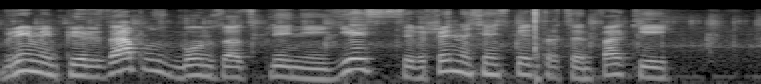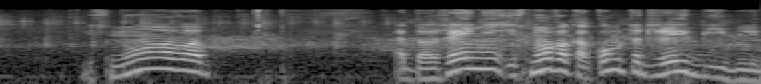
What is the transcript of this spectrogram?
Время перезапуск, бонус за отцепление есть, совершенно 75%. Окей. И снова Одолжение и снова каком-то Джей Библин.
